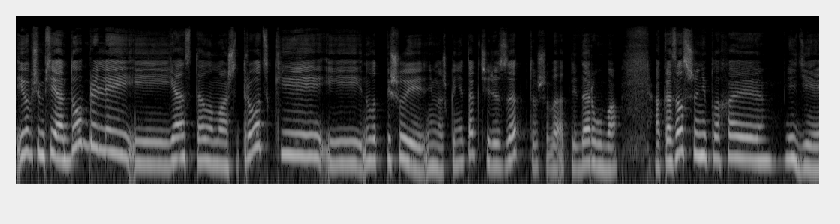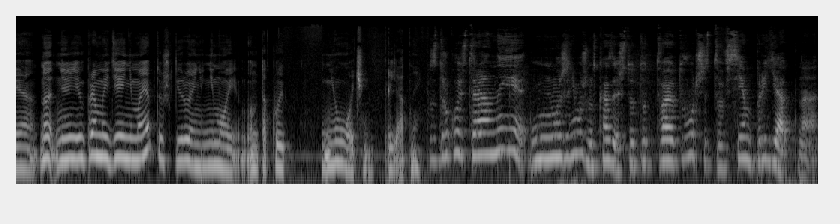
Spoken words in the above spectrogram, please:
И, в общем, все одобрили, и я стала Маша Троцкий, и, ну вот пишу я немножко не так, через Z, потому что от ледоруба. Оказалось, что неплохая идея. Но не, прямо идея не моя, потому что герой не, мой, он такой не очень приятный. С другой стороны, мы же не можем сказать, что тут твое творчество всем приятно.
